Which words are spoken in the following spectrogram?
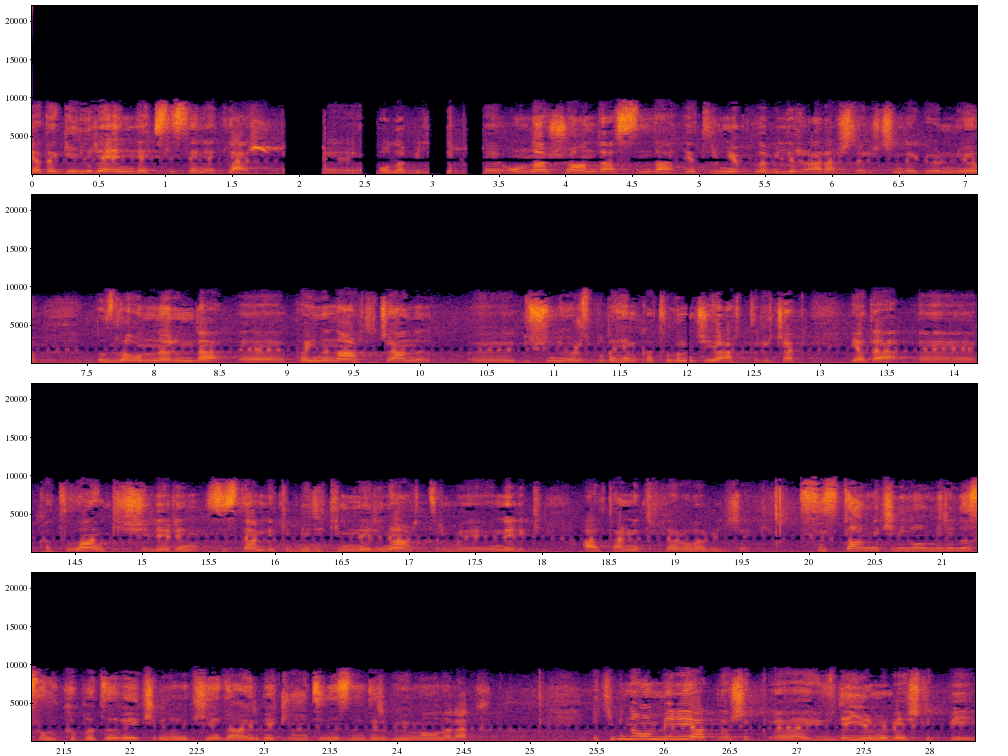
ya da gelire endeksli senetler e, olabilir. E, onlar şu anda aslında yatırım yapılabilir araçlar içinde görünüyor. Hızla onların da e, payının artacağını e, düşünüyoruz. Bu da hem katılımcıyı arttıracak ya da e, katılan kişilerin sistemdeki birikimlerini arttırmaya yönelik alternatifler olabilecek. Sistem 2011'i nasıl kapadı ve 2012'ye dair beklentiniz nedir büyüme olarak? 2011'i yaklaşık e, %25'lik bir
